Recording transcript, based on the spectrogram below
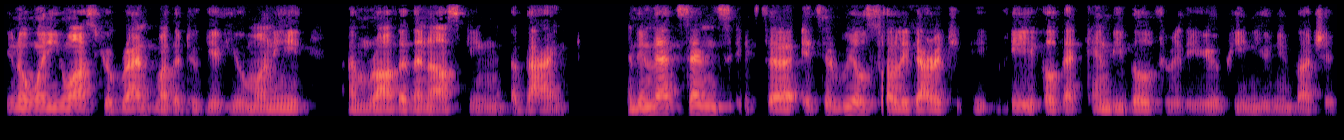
you know, when you ask your grandmother to give you money um, rather than asking a bank. And in that sense, it's a, it's a real solidarity vehicle that can be built through the European Union budget.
